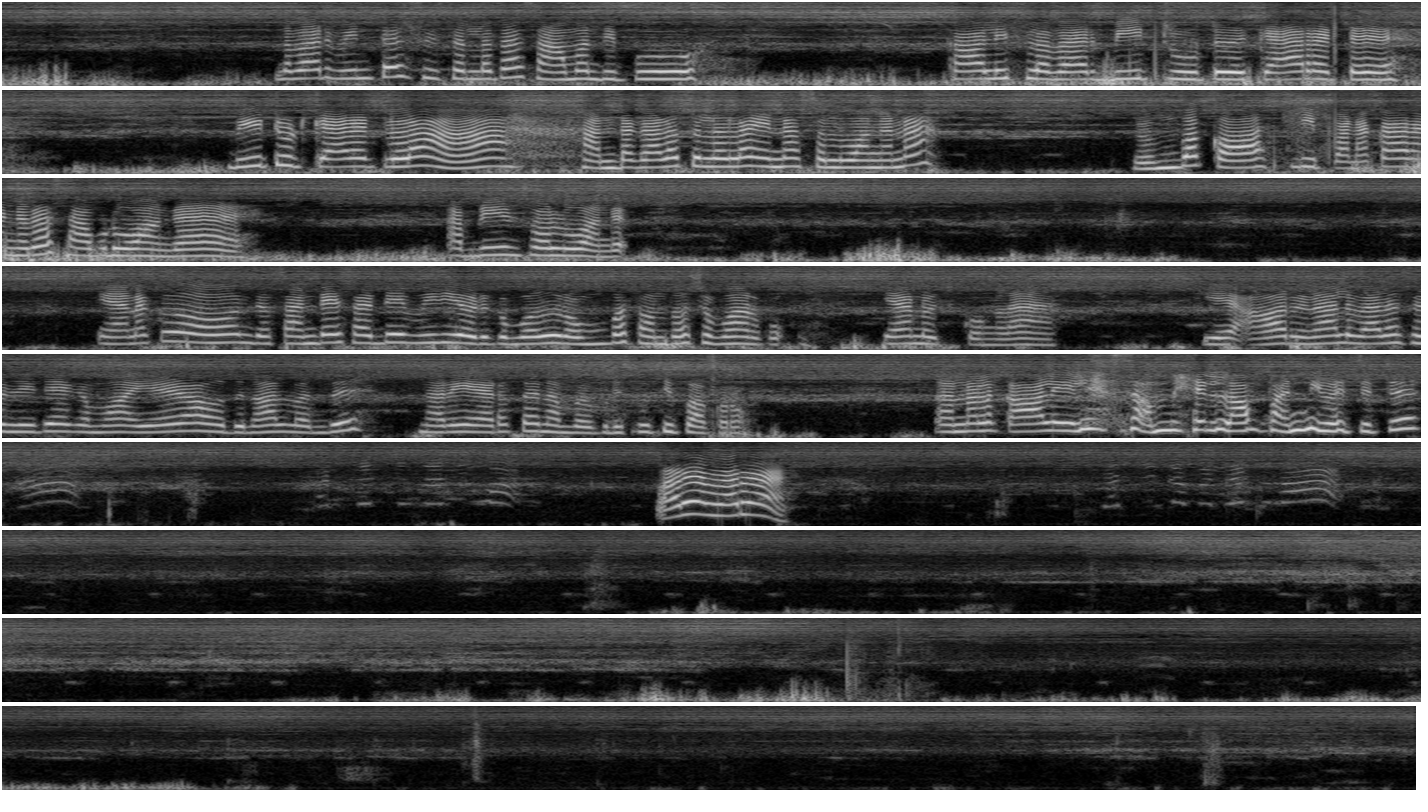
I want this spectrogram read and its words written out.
இந்த மாதிரி வின்டர் சீசனில் தான் சாமந்தி பூ காலிஃப்ளவர் பீட்ரூட்டு கேரட்டு பீட்ரூட் கேரட்லாம் அந்த காலத்துலலாம் என்ன சொல்லுவாங்கன்னா ரொம்ப காஸ்ட்லி பணக்காரங்க தான் சாப்பிடுவாங்க அப்படின்னு சொல்லுவாங்க. எனக்கும் இந்த சண்டே சண்டே வீடியோ எடுக்கும்போது ரொம்ப சந்தோஷமாக இருக்கும். ஏன்னு வச்சுக்கோங்களேன். ஏ ஆறு நாள் வேலை செஞ்சுட்டே இருக்கோமா? ஏழாவது நாள் வந்து நிறைய இடத்த நம்ம இப்படி சுற்றி பார்க்குறோம். அதனால் காலையிலே சமையல்லாம் பண்ணி வச்சுட்டு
